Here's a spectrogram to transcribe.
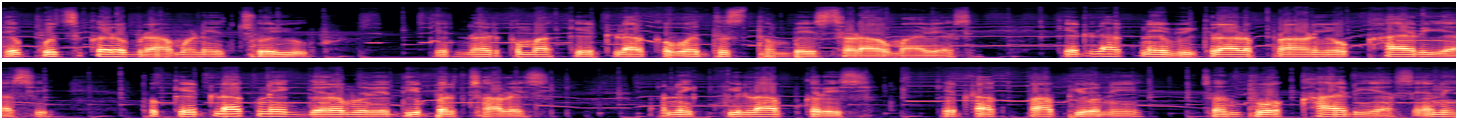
તે પુષ્કળ બ્રાહ્મણે જોયું કે નર્કમાં કેટલાક વધ સ્તંભે ચડાવવામાં આવ્યા છે. કેટલાકને વિકરાળ પ્રાણીઓ ખાઈ રહ્યા છે. તો કેટલાકને ગરમ રેતી પર ચાલે છે અને વિલાપ કરે છે. કેટલાક પાપીઓને જંતુઓ ખાઈ રહ્યા છે અને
